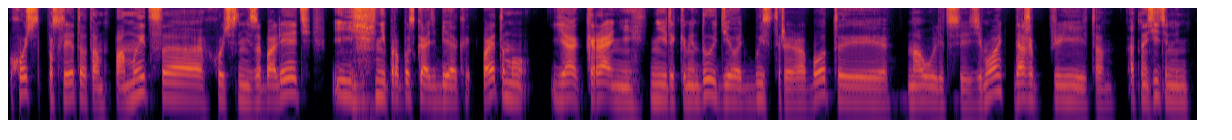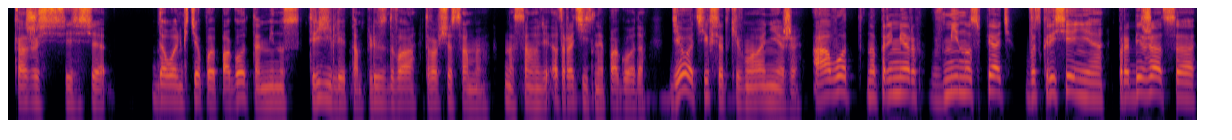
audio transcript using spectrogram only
хочется после этого там помыться, хочется не заболеть и не пропускать бег. Поэтому я крайне не рекомендую делать быстрые работы на улице зимой, даже при там, относительно кажущейся довольно теплая погода, там минус 3 или там плюс 2, это вообще самая, на самом деле, отвратительная погода. Делать их все-таки в манеже. А вот, например, в минус 5 в воскресенье пробежаться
